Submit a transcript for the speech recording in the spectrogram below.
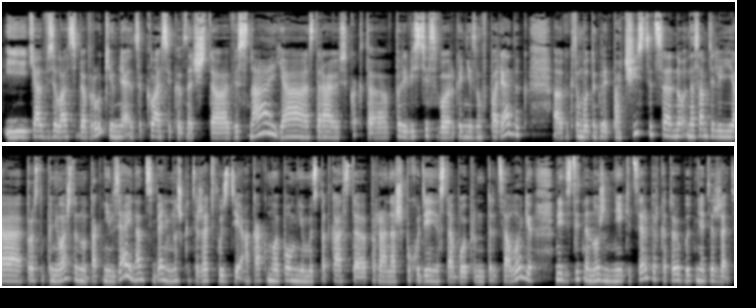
И я взяла себя в руки. У меня это классика, значит, э, весна. Я стараюсь как-то привести свой организм в порядок, э, как-то модно говорить, почистить очиститься, но на самом деле я просто поняла, что ну так нельзя, и надо себя немножко держать в узде. А как мы помним из подкаста про наше похудение с тобой, про нутрициологию, мне действительно нужен некий церпер, который будет меня держать.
